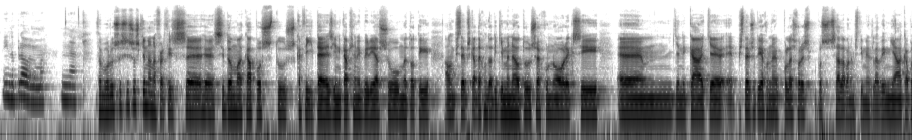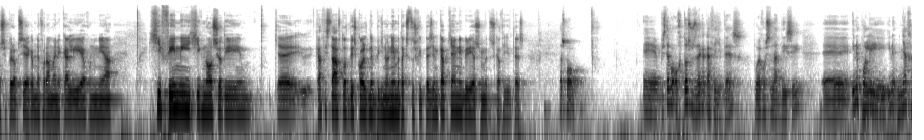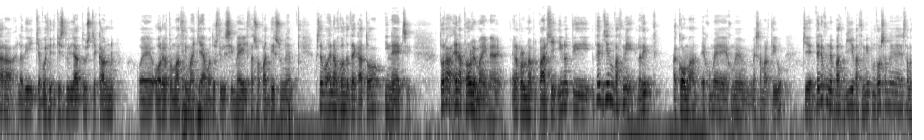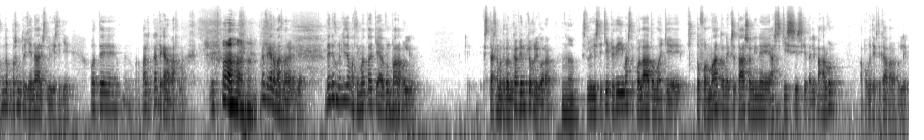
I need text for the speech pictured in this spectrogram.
Είναι πρόβλημα. Ναι. Θα μπορούσες ίσως και να αναφερθείς ε, σύντομα κάπως στους καθηγητές, γενικά ποια είναι η εμπειρία σου με το ότι άμα πιστεύεις κατέχουν το αντικείμενο τους, έχουν όρεξη ε, γενικά και ε, πιστεύεις ότι έχουν πολλές φορές όπως σε άλλα πανεπιστήμια. Δηλαδή, μια κάπως υπεροψία, καμιά φορά, άμα είναι καλή, έχουν μια χι φήμη, χι γνώση ότι και καθιστά αυτό δύσκολη την επικοινωνία μεταξύ τους φοιτητές. Γενικά, ποια είναι η εμπειρία σου με τους καθηγητές; Θα σου πω. Ε, πιστεύω 8 στους 10 καθηγητές που έχω συναντήσει ε, είναι, πολύ, είναι μια χαρά. Δηλαδή και βοηθητικοί στη δουλειά τους και κάνουν ε, ωραίο το μάθημα και άμα τους στείλεις email θα σου απαντήσουν. Πιστεύω ένα 80% είναι έτσι. Τώρα ένα πρόβλημα είναι, ένα πρόβλημα που υπάρχει είναι ότι δεν βγαίνουν βαθμοί. Δηλαδή ακόμα έχουμε, έχουμε μέσα Μαρτίου και δεν έχουν βγει οι βαθμοί που δώσαμε στα μαθήματα που δώσαμε το Γενάρη στη λογιστική. Οπότε βγάλετε κανένα μάθημα. βγάλετε κανένα μάθημα, ρε παιδιά δεν έχουν βγει τα μαθήματα και αργούν πάρα πολύ. Στα χρηματοοικονομικά βγαίνουν πιο γρήγορα. Ναι. Στη λογιστική, επειδή είμαστε πολλά άτομα και το φορμάτ των εξετάσεων είναι ασκήσεις κτλ., αργούν απογοητευτικά πάρα πολύ.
